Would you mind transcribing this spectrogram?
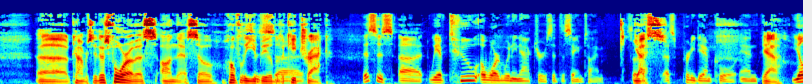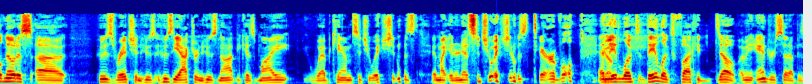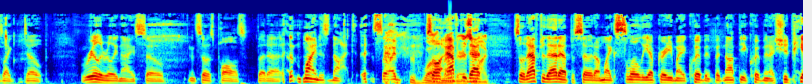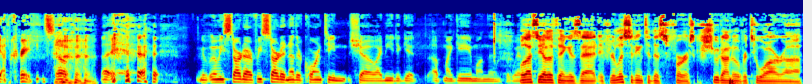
uh conversation. There's four of us on this, so hopefully This you'll be is, able to keep uh, track. This is uh we have two award winning actors at the same time. So Yes. that's, that's pretty damn cool. And Yeah. you'll notice uh who's rich and who's who's the actor and who's not because my webcam situation was and my internet situation was terrible and Yep. they looked they looked fucking dope. I mean Andrew's setup is like dope. Really really nice. So and so is Paul's, but uh mine is not. So I Well, so after that mine. so after that episode, I'm like slowly upgrading my equipment, but not the equipment I should be upgrading. So uh, when we start our, if we start another quarantine show, I need to get up my game on the, the web. Well, that's the other thing is that if you're listening to this first, shoot on over to our, uh,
